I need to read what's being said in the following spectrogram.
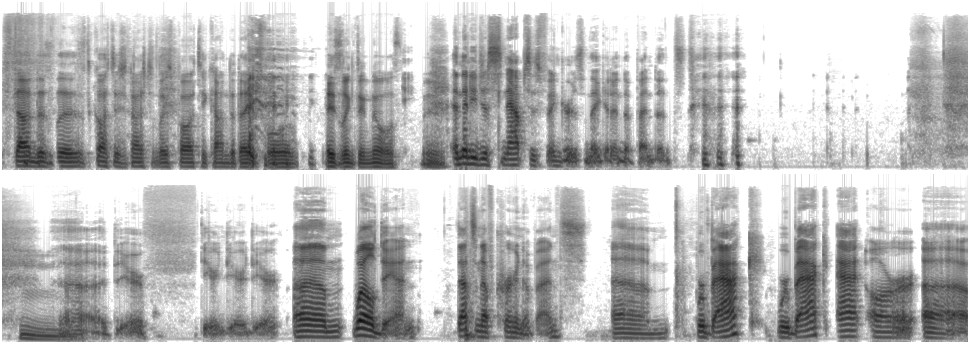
stand as the Scottish Nationalist Party candidate for Islington North. Yeah. and then he just snaps his fingers and they get independence. Hmm. uh, dear, dear, dear, dear. Um, well, Dan, that's enough current events. Um, we're back. We're back at our uh,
